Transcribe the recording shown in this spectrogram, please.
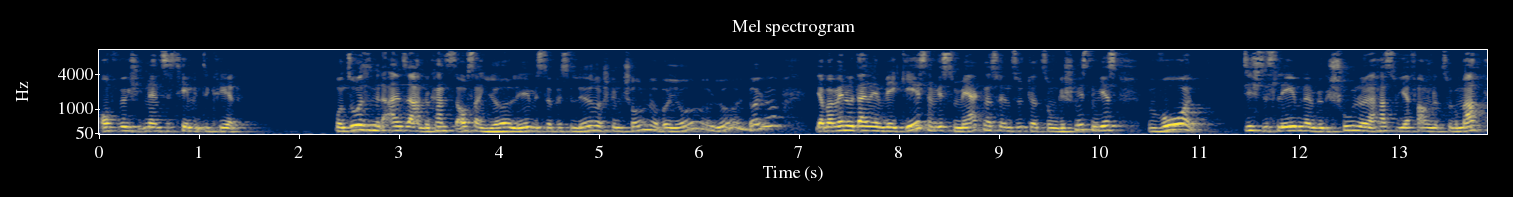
auch wirklich in dein System integriert. Und so ist es mit allen Sachen. Du kannst auch sagen, ja, Leben ist ein bisschen leerer, stimmt schon, aber ja, ja, ja, ja. Ja, aber wenn du dann den Weg gehst, dann wirst du merken, dass du in Situationen geschmissen wirst, wo dich das Leben dann wirklich schulen dann hast du die Erfahrung dazu gemacht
